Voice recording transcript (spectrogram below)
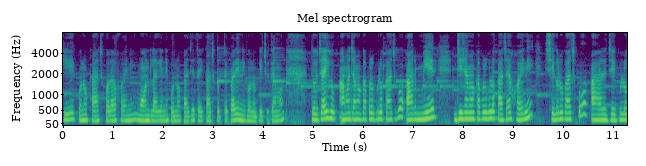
গিয়ে কোনো কাজ করা হয়নি, মন লাগেনি কোনো কাজে, তাই কাজ করতে পারিনি কোনো কিছু তেমন। তো যাই হোক, আমার জামা কাপড়গুলো কাচবো, আর মেয়ের যে জামা কাপড়গুলো কাচা হয়নি, সেগুলো কাচবো আর যেগুলো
